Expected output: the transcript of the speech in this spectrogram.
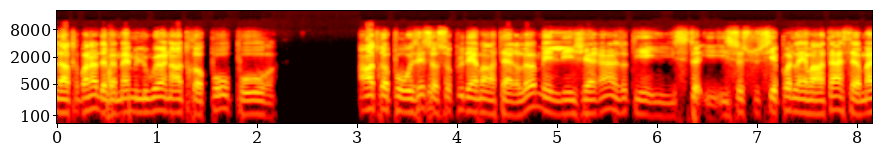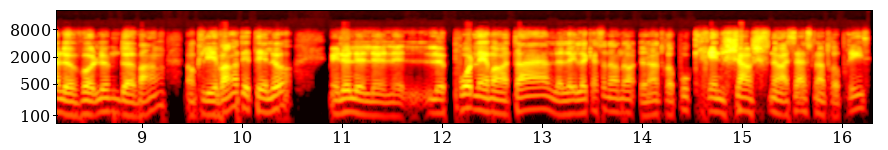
l'entrepreneur devait même louer un entrepôt pour entreposer ce surplus d'inventaire-là, mais les gérants, ils ne se souciaient pas de l'inventaire, c'est vraiment le volume de vente. Donc, les ventes étaient là, mais là, le, poids de l'inventaire, la location de l'entrepôt crée une charge financière sur l'entreprise,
